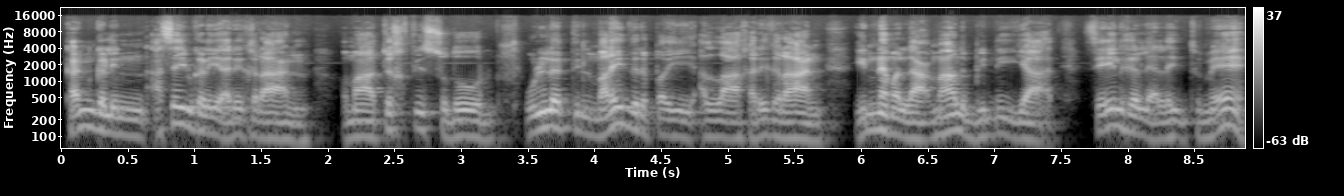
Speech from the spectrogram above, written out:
கண்களின் அசைவுகளை அறிகிறான் ஒமா துஹ்ஃபி சுதூர் உள்ளத்தில் மறைந்திருப்பதை அல்லாஹ் அறிகிறான். இன்னமல்ல அமாலு பின்னியாத். செயல்கள் அனைத்துமே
